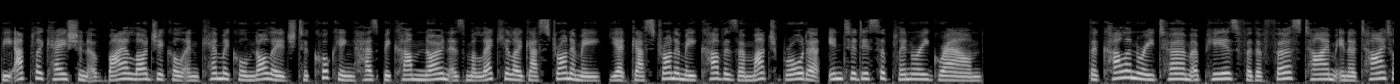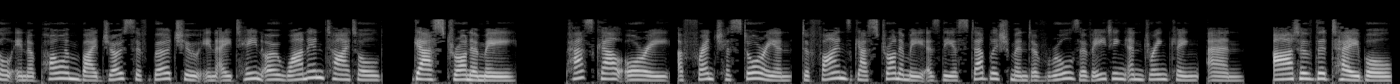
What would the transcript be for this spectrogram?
the application of biological and chemical knowledge to cooking has become known as molecular gastronomy, yet gastronomy covers a much broader, interdisciplinary ground. The culinary term appears for the first time in a title in a poem by Joseph Berchoux in 1801 entitled, "'Gastronomy". Pascal Ory, a French historian, defines gastronomy as the establishment of rules of eating and drinking, an "'art of the table'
